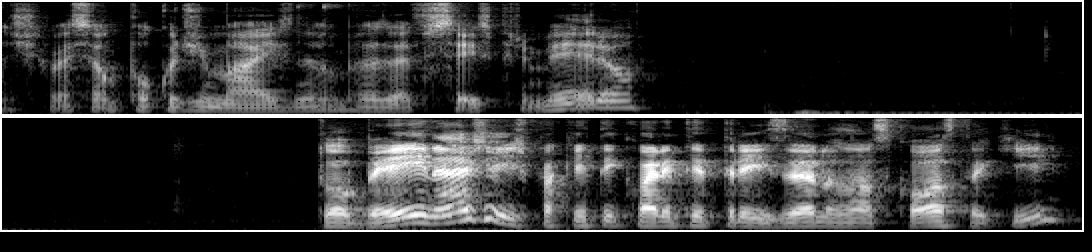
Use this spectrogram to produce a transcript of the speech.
Acho que vai ser um pouco demais, né? Vamos fazer F6 primeiro. Tô bem, né, gente? Pra quem tem 43 anos nas costas aqui.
